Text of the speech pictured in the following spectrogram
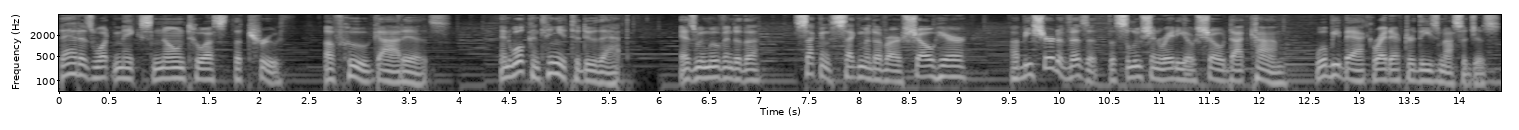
That is what makes known to us the truth of who God is. And we'll continue to do that as we move into the second segment of our show here. Uh, be sure to visit thesolutionradioshow.com. We'll be back right after these messages.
